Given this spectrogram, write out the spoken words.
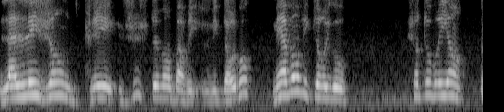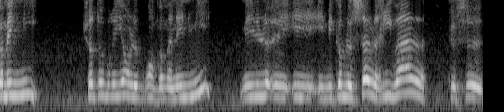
la légende créée justement par Victor Hugo, mais avant Victor Hugo, Chateaubriand comme ennemi. Chateaubriand le prend comme un ennemi, mais, comme le seul rival que ce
